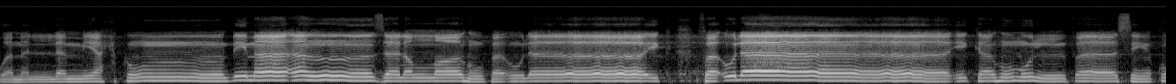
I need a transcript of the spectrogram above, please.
ومن لم يحكم بما أنزل الله فأولئك فأولئك هم الفاسقون.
